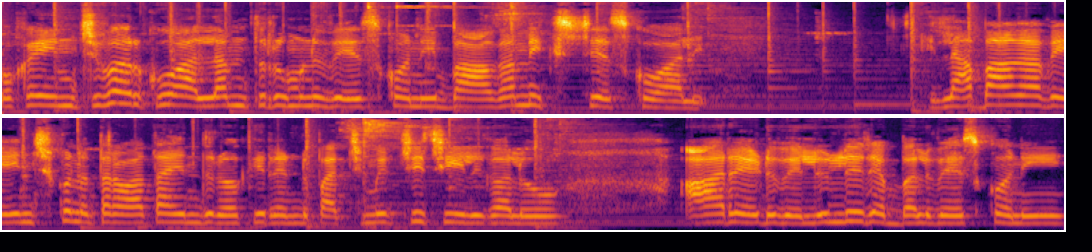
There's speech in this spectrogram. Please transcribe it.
ఒక ఇంచు వరకు అల్లం తురుమును వేసుకొని బాగా మిక్స్ చేసుకోవాలి. ఇలా బాగా వేయించుకున్న తర్వాత ఇందులోకి రెండు పచ్చిమిర్చి చీలికలు ఆరేడు వెల్లుల్లి రెబ్బలు వేసుకొని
